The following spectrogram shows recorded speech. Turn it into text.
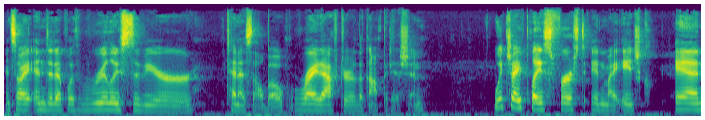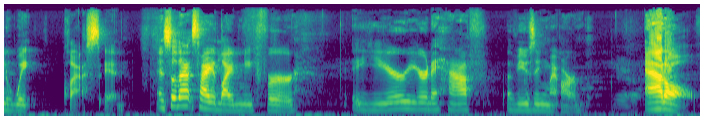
And so I ended up with really severe tennis elbow right after the competition, which I placed first in my age and weight class in. And so that sidelined me for a year, year and a half of using my arm yeah. at all.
